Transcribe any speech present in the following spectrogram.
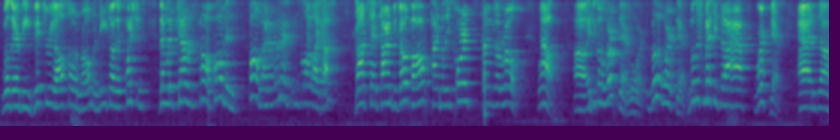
Will there be victory also in Rome? And these are the questions that would have challenged Paul. Paul didn't, Paul, I don't know, he's a lot like us. God said, time to go, Paul, time to leave Corinth, time to go to Rome. Well, uh, is it going to work there, Lord? Will it work there? Will this message that I have work there? And, uh,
